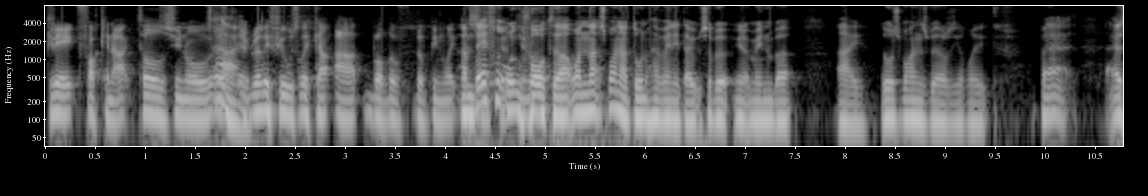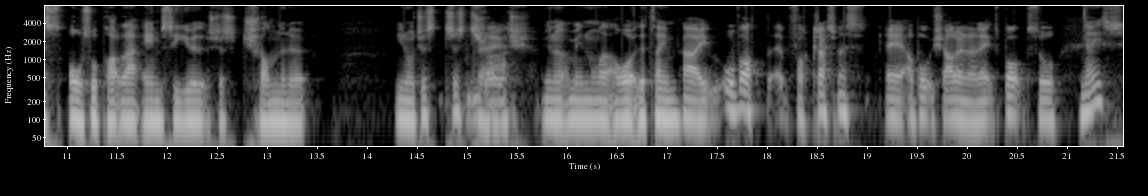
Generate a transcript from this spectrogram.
great fucking actors. You know, it, it really feels like a, a well, they've they've been like. I'm definitely good, looking you know? forward to that one. That's one I don't have any doubts about. You know what I mean? But aye, those ones where you're like, but it's also part of that MCU that's just churning out. You know, just just Right. trash. You know what I mean? Like, a lot of the time. Aye, over for Christmas, uh, I bought Sharon an Xbox, so Nice.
